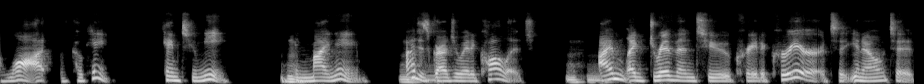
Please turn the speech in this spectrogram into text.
a lot of cocaine came to me mm-hmm. in my name. Mm-hmm. I just mm-hmm. graduated college. Mm-hmm. I'm like driven to create a career to, you know, to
